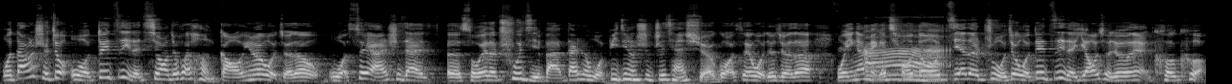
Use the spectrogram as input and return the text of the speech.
我当时就我对自己的期望就会很高，因为我觉得我虽然是在呃所谓的初级班，但是我毕竟是之前学过，所以我就觉得我应该每个球啊都接得住，就我对自己的要求就有点苛刻。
